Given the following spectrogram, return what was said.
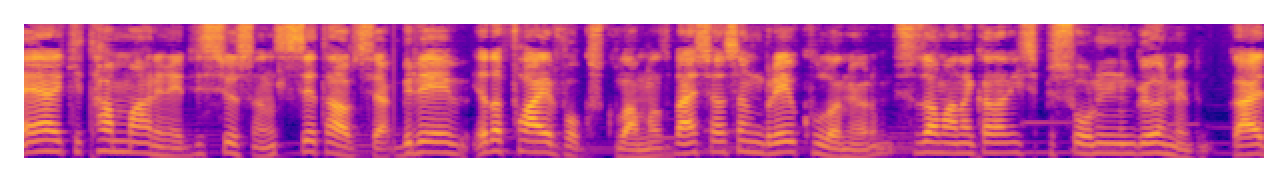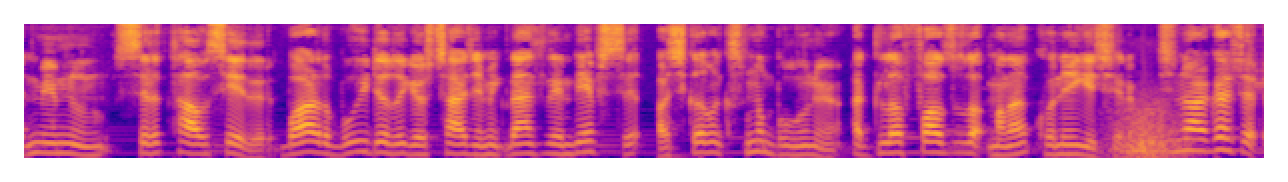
eğer ki tam mahremiyet istiyorsanız size tavsiyem Brave ya da Firefox kullanmanız. Ben şahsen Brave kullanıyorum. Şu zamana kadar hiçbir sorununu görmedim. Gayet memnunum. Size tavsiye ederim. Bu arada bu videoda göstereceğim eklentilerin hepsi açıklama kısmında bulunuyor. Hadi lafı fazla uzatmadan konuya geçelim. Şimdi arkadaşlar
